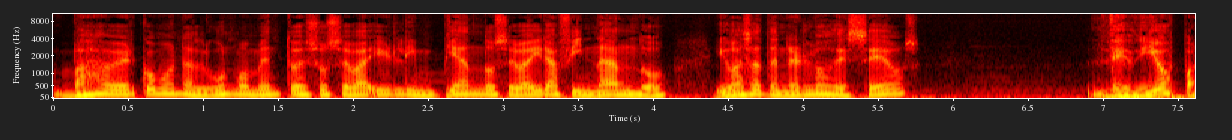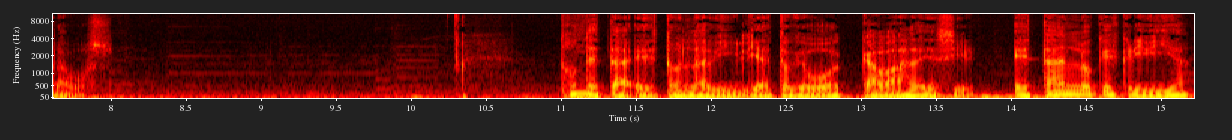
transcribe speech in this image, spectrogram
vas a ver cómo en algún momento eso se va a ir limpiando, se va a ir afinando y vas a tener los deseos de Dios para vos. ¿Dónde está esto en la Biblia, esto que vos acabas de decir? Está en lo que escribía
